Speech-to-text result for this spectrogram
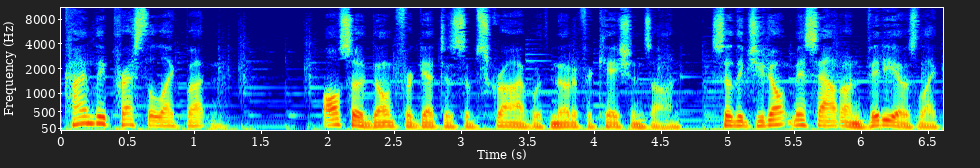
kindly press the like button. Also don't forget to subscribe with notifications on, so that you don't miss out on videos like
